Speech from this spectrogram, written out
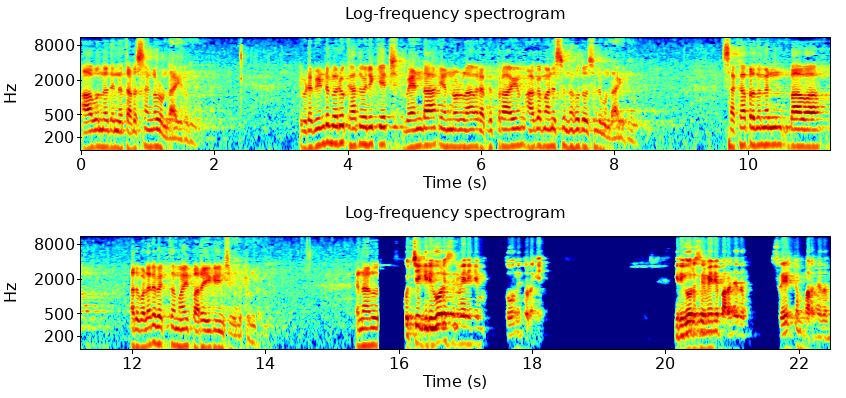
ആവുന്നതിന് തടസ്സങ്ങളുണ്ടായിരുന്നു. ഇവിടെ വീണ്ടും ഒരു കാതോലിക്കേറ്റ് വേണ്ട എന്നുള്ള ഒരു അഭിപ്രായം ആഗമനസുന്നഹദോസിലും ഉണ്ടായിരുന്നു. സഖാപ്രഥമൻ ബാവ അത് വളരെ വ്യക്തമായി പറയുകയും ചെയ്തിട്ടുണ്ട്. എന്നാൽ കൊച്ചി ഗ്രിഗോറി സിനിമേനിക്കും തോന്നി തുടങ്ങി. ഗ്രിഗോറി സിനിമേനി പറഞ്ഞതും ശ്രേഷ്ഠം പറഞ്ഞതും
